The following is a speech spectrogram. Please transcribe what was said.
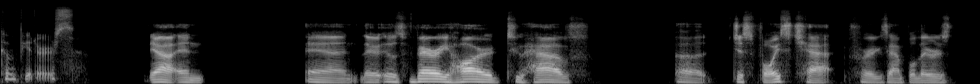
computers. yeah and and there, it was very hard to have uh just voice chat for example there was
